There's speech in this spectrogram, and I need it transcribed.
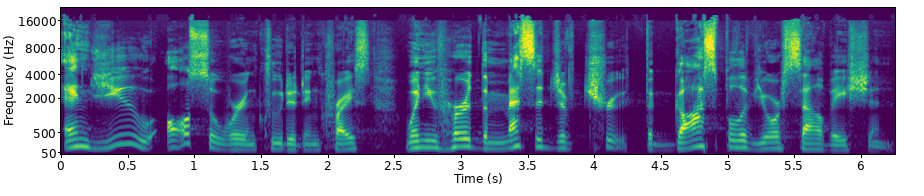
And you also were included in Christ when you heard the message of truth, the gospel of your salvation.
